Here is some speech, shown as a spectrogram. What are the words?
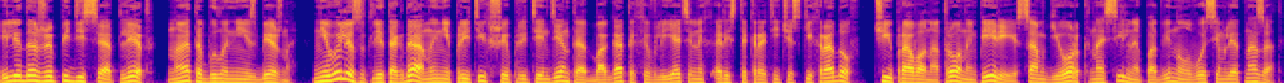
или даже 50 лет, но это было неизбежно. Не вылезут ли тогда ныне притихшие претенденты от богатых и влиятельных аристократических родов, чьи права на трон империи сам Георг насильно подвинул 8 лет назад?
